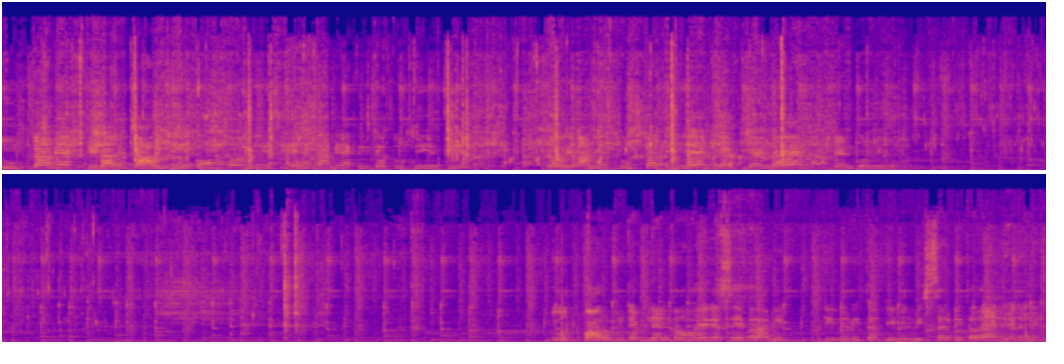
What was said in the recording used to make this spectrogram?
দুধটা আমি একেবারে জাল দিয়ে ঘন করে নিয়েছি। এখানে আমি এক লিটার দুধ নিয়েছি। তো আমি দুধটা দিয়ে ব্লেন্ডারে ব্লেন্ড করে নিব। দুধ পাউরুটিটা ব্লেন্ড করা হয়ে গেছে। এবার আমি ডিমের ভিতর ডিমের মিক্সার ভিতরে ঢেলে নেব।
